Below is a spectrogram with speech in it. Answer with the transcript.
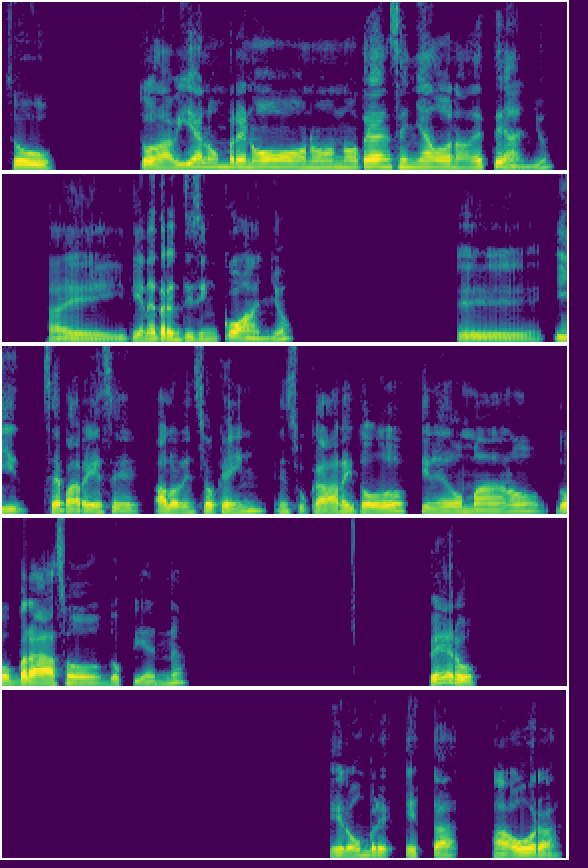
So, todavía el hombre no, no, no te ha enseñado nada este año. O sea, eh, y tiene 35 años. Eh, y se parece a Lorenzo Kane en su cara y todo. Tiene dos manos, dos brazos, dos piernas. Pero el hombre está ahora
